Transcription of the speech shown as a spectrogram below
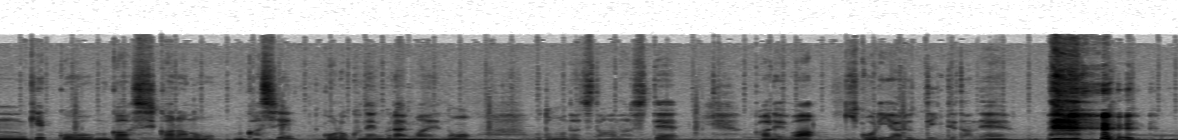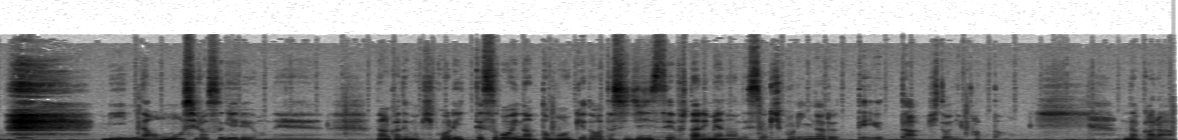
うん、結構昔からの昔？56年ぐらい前のお友達と話して彼は木こりやるって言ってたね。みんな面白すぎるよね。なんかでも木こりってすごいなと思うけど私人生2人目なんですよ。木こりになるって言った人に会ったの。だから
